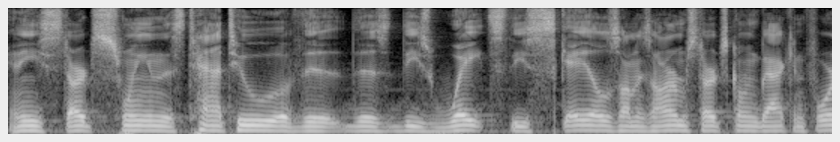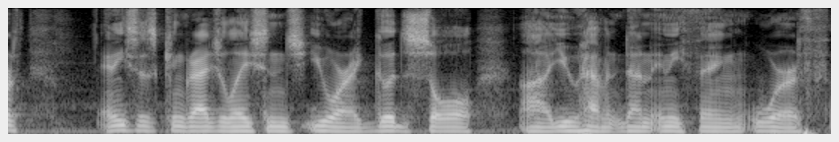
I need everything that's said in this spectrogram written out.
And he starts swinging this tattoo of the this, these weights, these scales on his arm, starts going back and forth. And he says, "Congratulations, you are a good soul. Uh, you haven't done anything worth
